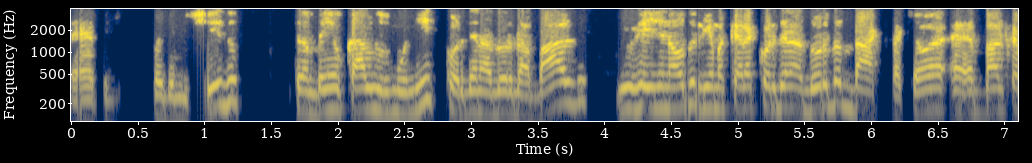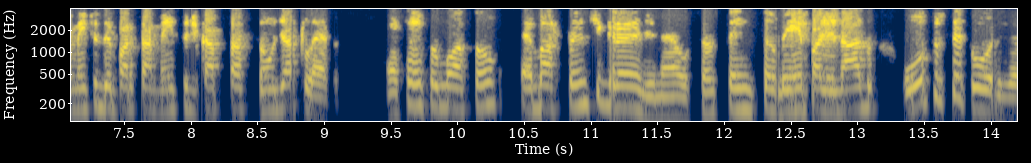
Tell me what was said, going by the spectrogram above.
é, foi demitido. Também o Carlos Muniz, coordenador da base. E o Reginaldo Lima, que era coordenador do DACTA, que é, é basicamente o departamento de captação de atletas. Essa reformulação é bastante grande, né? O Santos tem também repaginado outros setores, né?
